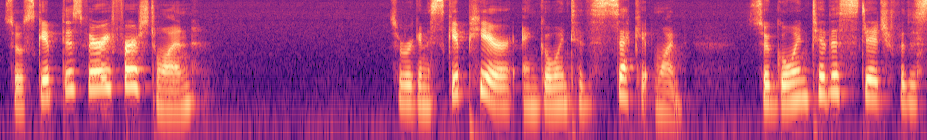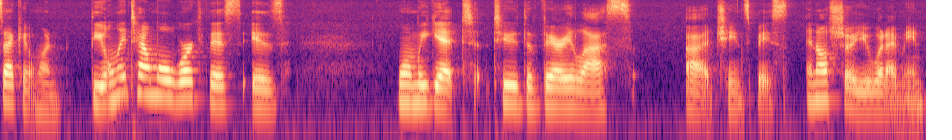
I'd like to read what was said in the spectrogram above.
So skip this very first one. So we're going to skip here and go into the second one. So go into the stitch for the second one. The only time we'll work this is when we get to the very last uh, chain space. And I'll show you what I mean.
